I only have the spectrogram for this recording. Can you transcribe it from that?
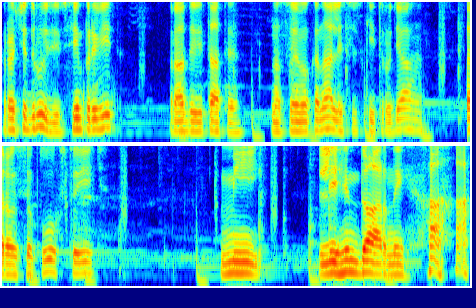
Коротше, друзі, всім привіт! Радий вітати на своєму каналі Сільський Трудяга. Зараз ось плуг стоїть. Мій легендарний. Ха-ха.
